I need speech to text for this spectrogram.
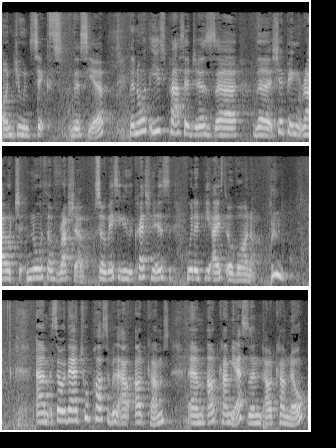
on June 6th this year? The Northeast Passage is uh, the shipping route north of Russia. So basically the question is, will it be iced over or not? um, so there are two possible out- outcomes. Um, outcome yes and outcome no.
